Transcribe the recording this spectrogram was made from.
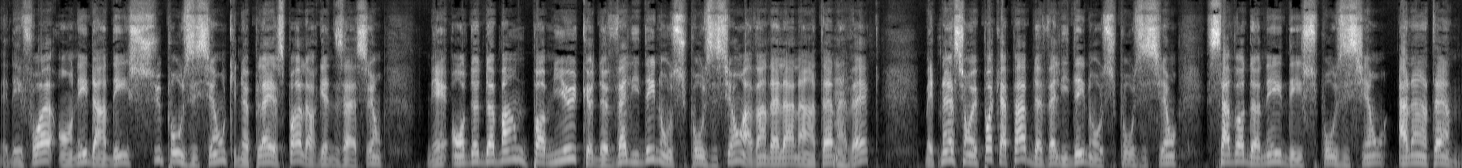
Mais des fois, on est dans des suppositions qui ne plaisent pas à l'organisation. Mais on ne demande pas mieux que de valider nos suppositions avant d'aller à l'antenne hmm. avec. Maintenant, si on n'est pas capable de valider nos suppositions, ça va donner des suppositions à l'antenne.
